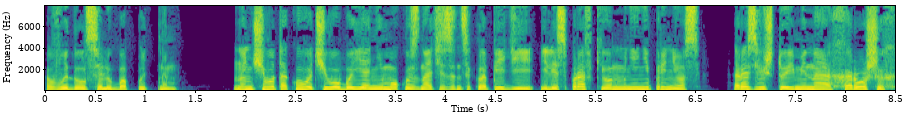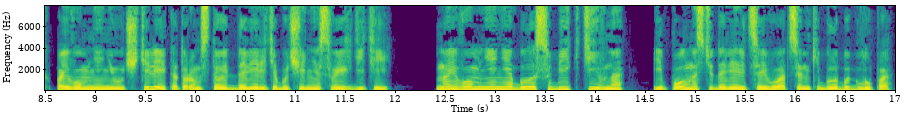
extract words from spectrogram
выдался любопытным. Но ничего такого, чего бы я не мог узнать из энциклопедии или справки, он мне не принес. Разве что имена хороших, по его мнению, учителей, которым стоит доверить обучение своих детей. Но его мнение было субъективно, и полностью довериться его оценке было бы глупо.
